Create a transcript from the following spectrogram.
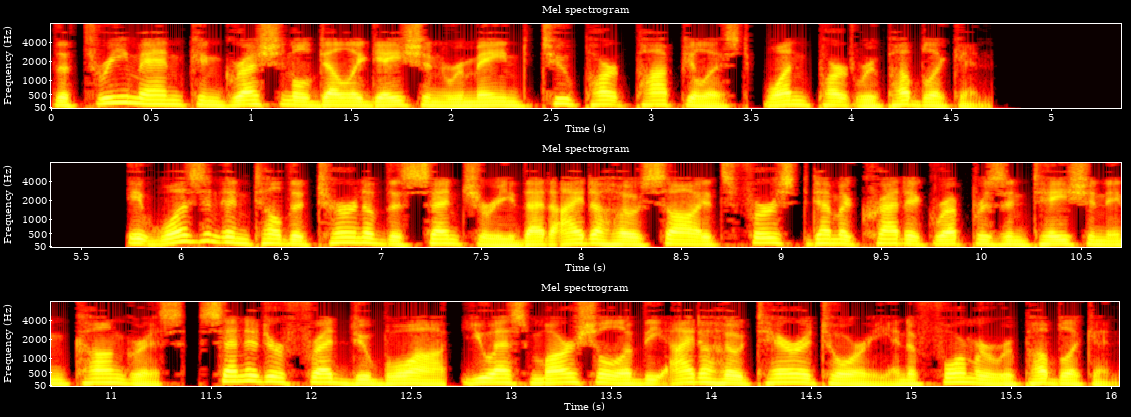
the three man congressional delegation remained two part populist, one part Republican. It wasn't until the turn of the century that Idaho saw its first Democratic representation in Congress, Senator Fred Dubois, U.S. Marshal of the Idaho Territory and a former Republican.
